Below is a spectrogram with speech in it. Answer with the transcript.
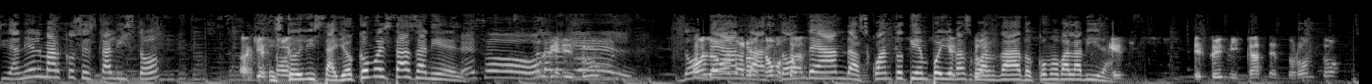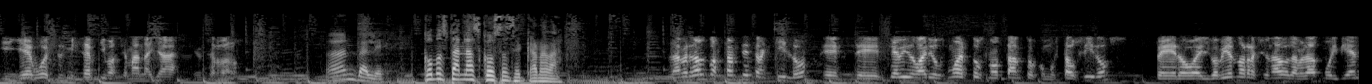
Si Daniel Marcos está listo, Aquí estoy. estoy lista yo. ¿Cómo estás, Daniel? Eso, hola. Daniel. ¿Dónde Hola, hola, andas? ¿Dónde andas? ¿Cuánto tiempo llevas Estoy- guardado? ¿Cómo va la vida? Estoy en mi casa en Toronto y llevo, esta es mi séptima semana ya encerrado. Ándale. ¿Cómo están las cosas en Canadá? La verdad es bastante tranquilo. Este, sí ha habido varios muertos, no tanto como Estados Unidos, pero el gobierno ha reaccionado la verdad muy bien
